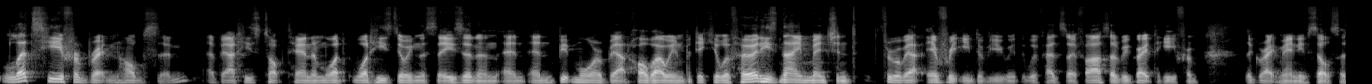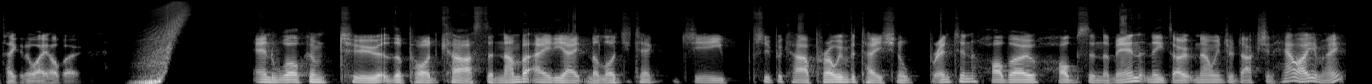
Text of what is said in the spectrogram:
Let's hear from Brenton Hobson about his top 10 and what, what he's doing this season and, and, and a bit more about Hobbo in particular. We've heard his name mentioned through about every interview that we've had so far. So it'd be great to hear from the great man himself. So take it away, Hobbo. And welcome to the podcast, the number 88 in the Logitech G Supercar Pro Invitational. Brenton Hobbo Hobson, the man that needs no introduction. How are you, mate?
